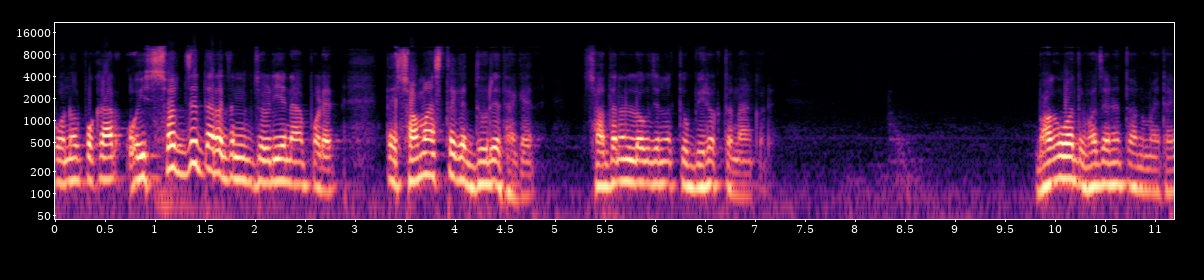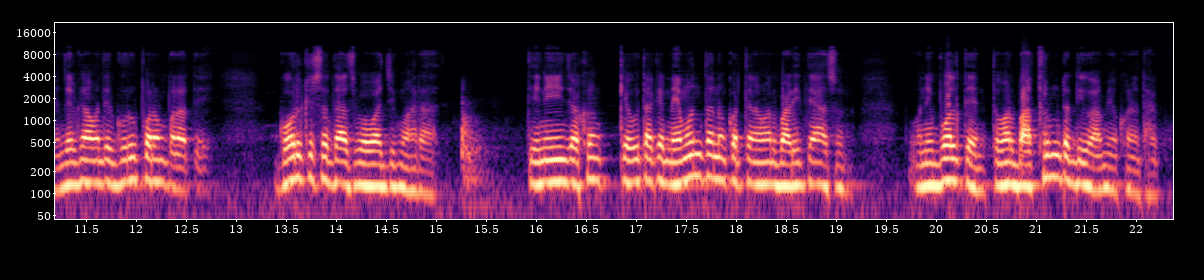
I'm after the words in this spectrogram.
কোনো প্রকার ঐশ্বর্যের দ্বারা যেন জড়িয়ে না পড়েন, তাই সমাজ থেকে দূরে থাকেন। সাধারণ লোক যেন কেউ বিরক্ত না করে। ভগবত ভজনে তন্ময় থাকেন। যেরকম আমাদের গুরু পরম্পরাতে গৌরকৃষ্ণ দাস বাবাজি মহারাজ, তিনি যখন কেউ তাকে নেমন্তন্ন করতেন, আমার বাড়িতে আসুন। উনি বলতেন, তোমার বাথরুমটা দিও, আমি ওখানে থাকব।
